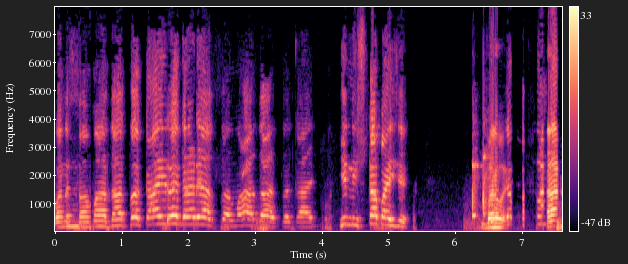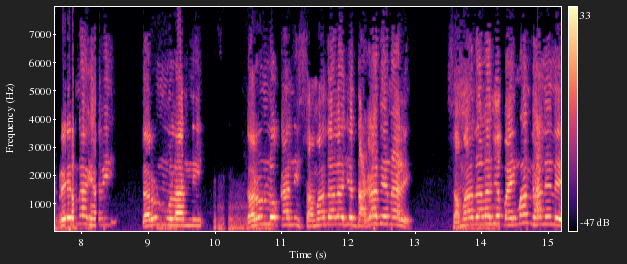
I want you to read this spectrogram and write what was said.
पण समाजाचं काय रे गड्या? समाजाचं काय? ही निष्ठा पाहिजे. बरोबर. प्रेरणा घ्यावी. तरुण मुलांनी तरुण लोकांनी समाजाला जे दगा देणारे समाजाला जे बैमान झालेले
